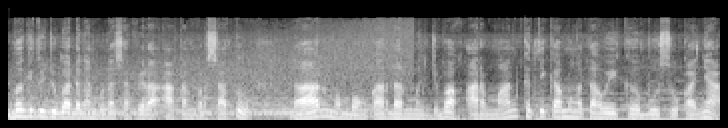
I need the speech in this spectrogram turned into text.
begitu juga dengan Bunda Safira akan bersatu dan membongkar dan menjebak Arman ketika mengetahui kebusukannya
